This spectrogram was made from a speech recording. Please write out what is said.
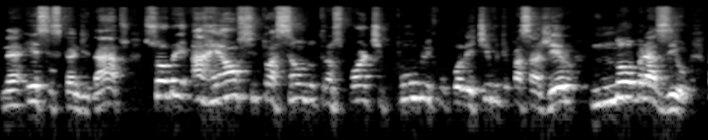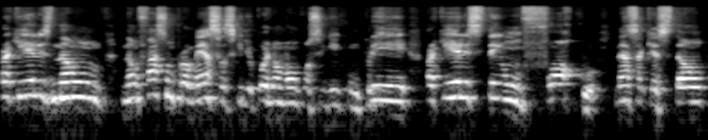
né, esses candidatos sobre a real situação do transporte público coletivo de passageiro no Brasil, para que eles não, não façam promessas que depois não vão conseguir cumprir, para que eles tenham um foco nessa questão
